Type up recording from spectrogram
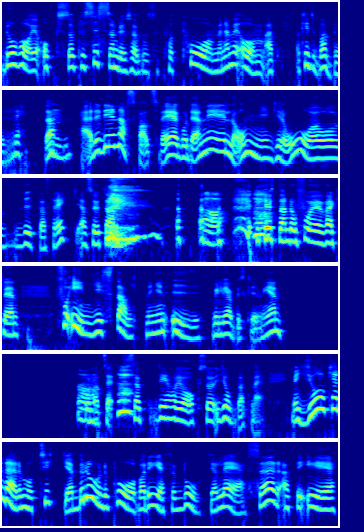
då har jag också, precis som du sa, fått påminna mig om att jag kan inte bara berätta. Mm. Här är det en asfaltsväg och den är lång, grå och vita streck. Alltså utan, Ja. utan då får jag verkligen få in gestaltningen i miljöbeskrivningen på Ja. något sätt. Så det har jag också jobbat med. Men jag kan däremot tycka, beroende på vad det är för bok jag läser, att det är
